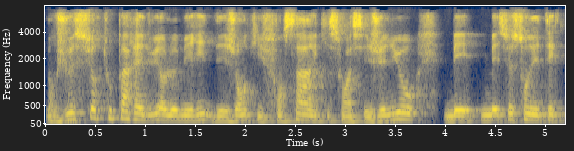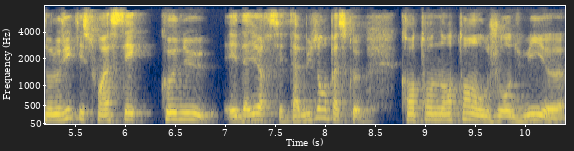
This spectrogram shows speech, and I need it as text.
donc je veux surtout pas réduire le mérite des gens qui font ça, hein, qui sont assez géniaux, mais mais ce sont des technologies qui sont assez connues. Et d'ailleurs c'est amusant parce que quand on entend aujourd'hui euh,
